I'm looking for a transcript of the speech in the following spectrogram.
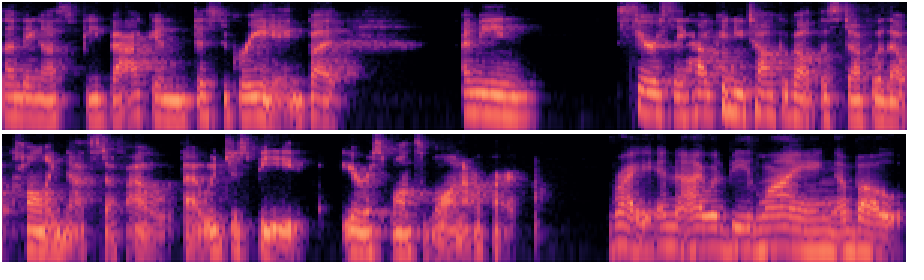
sending us feedback and disagreeing. But I mean, seriously, how can you talk about this stuff without calling that stuff out? That would just be irresponsible on our part. Right. And I would be lying about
